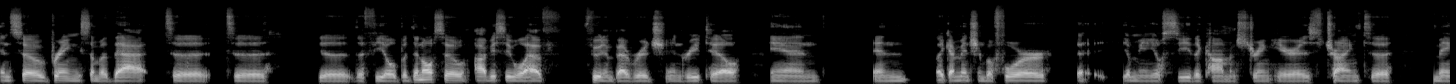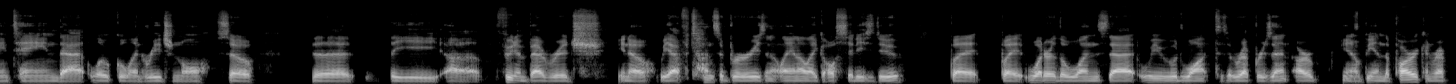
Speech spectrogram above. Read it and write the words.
And so bring some of that to to the the field, but then also obviously we'll have food and beverage and retail and and like I mentioned before, uh, I mean you'll see the common string here is trying to maintain that local and regional. So the the uh, food and beverage, you know, we have tons of breweries in Atlanta, like all cities do. But but what are the ones that we would want to represent our you know be in the park and rep-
